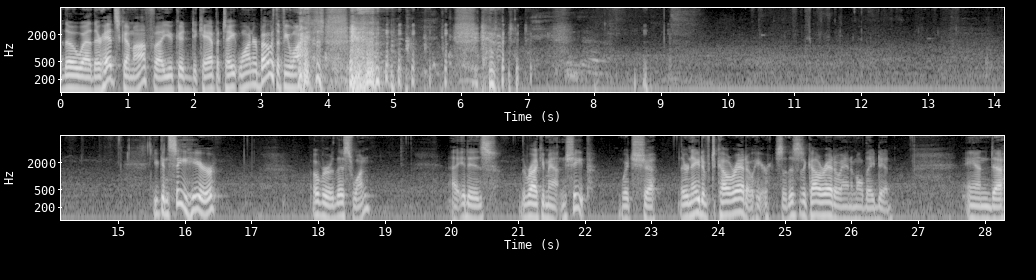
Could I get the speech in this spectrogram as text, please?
though uh, their heads come off, you could decapitate one or both if you want. you can see here over this one, it is the Rocky Mountain sheep which uh, they're native to Colorado here. So this is a Colorado animal they did. And uh,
